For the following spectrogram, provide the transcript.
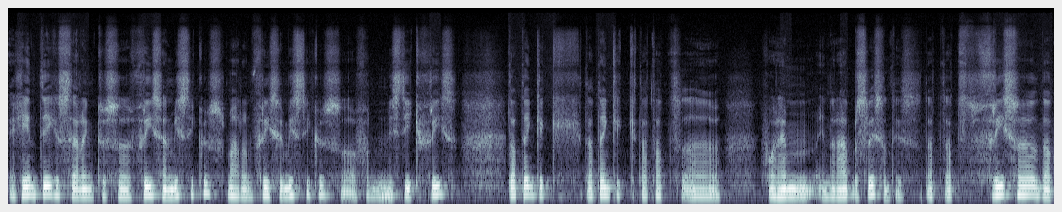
geen tegenstelling tussen Fries en mysticus, maar een Friese mysticus of een mystieke Fries. Dat denk ik dat dat, ik, dat, dat uh, voor hem inderdaad beslissend is. Dat, dat Friese, dat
